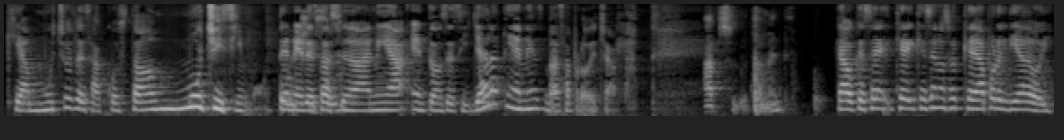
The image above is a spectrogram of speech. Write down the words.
que a muchos les ha costado muchísimo tener esa ciudadanía. Entonces, si ya la tienes, vas a aprovecharla. Absolutamente. Claro, ¿qué se, qué se nos queda por el día de hoy?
